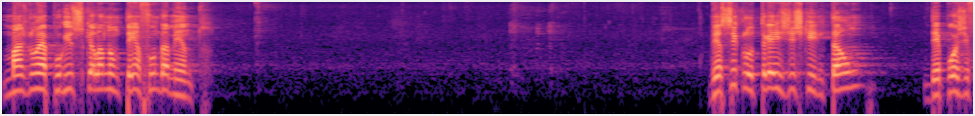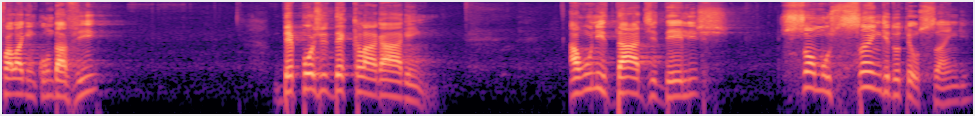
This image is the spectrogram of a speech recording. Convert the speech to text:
Mas não é por isso que ela não tenha fundamento. Versículo 3 diz que então, depois de falarem com Davi, depois de declararem a unidade deles, somos sangue do teu sangue,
